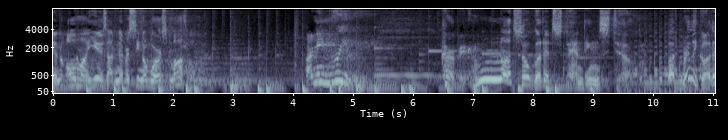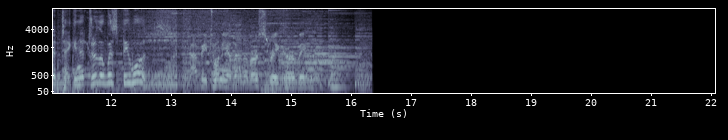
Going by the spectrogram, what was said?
In all my years, I've never seen a worse model. I mean, really. Kirby, not so good at standing still, but really good at taking it to the Whispy Woods. Happy 20th anniversary, Kirby.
